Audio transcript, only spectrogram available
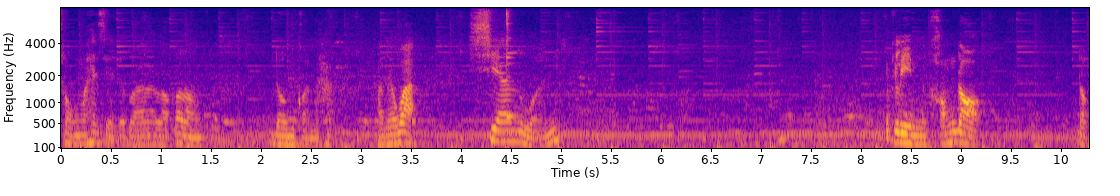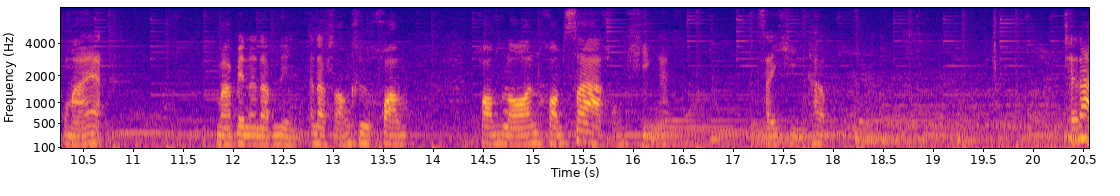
ชงมาให้เสร็จเรียบร้อยแล้วเราก็ลองดมก่อนนะฮะเขาเรียกว่าเชียนหวนกลิ่นของดอกดอกไม้อะมาเป็นอันดับหนึ่ง อันดับสองคือความความร้อนความซ่าของขิงอะใส่ขิงครับ ใช้ได้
